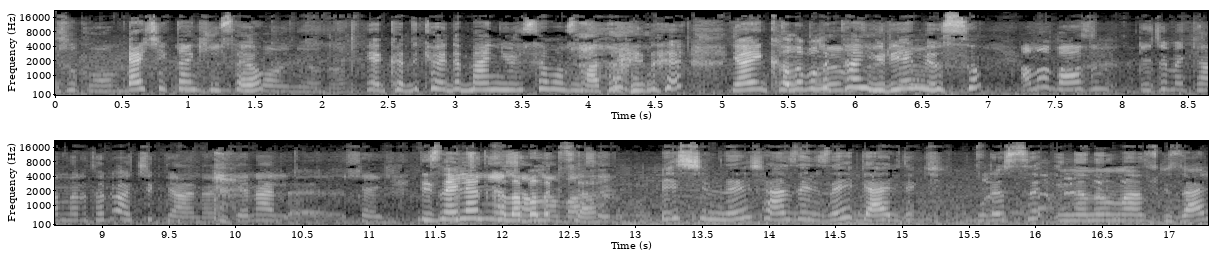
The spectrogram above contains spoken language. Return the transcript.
buçuk 10. Gerçekten kimse yok. Ya Kadıköy'de ben yürüsem o saatlerde yani kalabalıktan yürüyemiyorsun. Ama bazı gece mekanları tabii açık yani. Genel e, şey. Disneyland kalabalıktı. Biz şimdi Şanzelize'ye geldik. Burası inanılmaz güzel.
